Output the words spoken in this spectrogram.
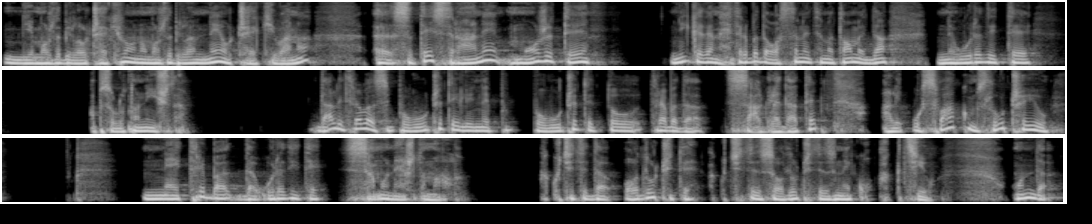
je možda bila očekivana, možda bila neočekivana, E, sa te strane možete, nikada ne treba da ostanete na tome da ne uradite apsolutno ništa. Da li treba da se povučete ili ne povučete, to treba da sagledate, ali u svakom slučaju ne treba da uradite samo nešto malo. Ako ćete da odlučite, ako ćete da se odlučite za neku akciju, onda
